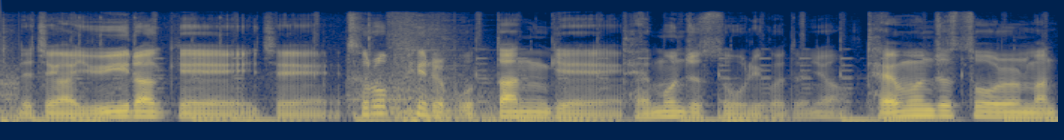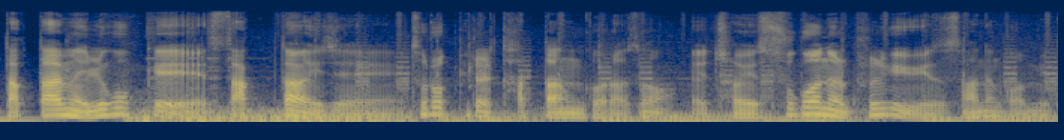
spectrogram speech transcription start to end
근데 제가 유일하게 이제 트로피를 못 딴 게 데몬즈 소울이거든요. 데몬즈 소울만 딱 따면 7개 싹 다 이제 트로피를 다 딴 거라서 저의 숙원을 풀기 위해서 사는 겁니다.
